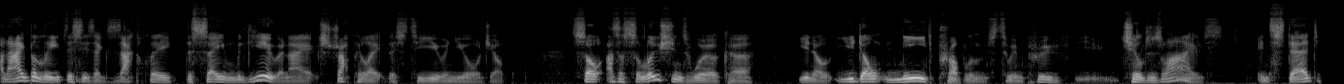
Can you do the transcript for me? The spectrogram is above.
And I believe this is exactly the same with you, and I extrapolate this to you and your job. So, as a solutions worker, you know, you don't need problems to improve children's lives. Instead,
